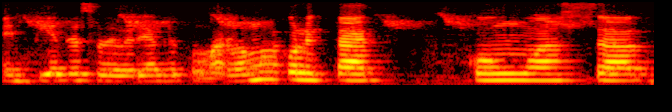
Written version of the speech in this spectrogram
entiende se deberían de tomar? Vamos a conectar con WhatsApp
